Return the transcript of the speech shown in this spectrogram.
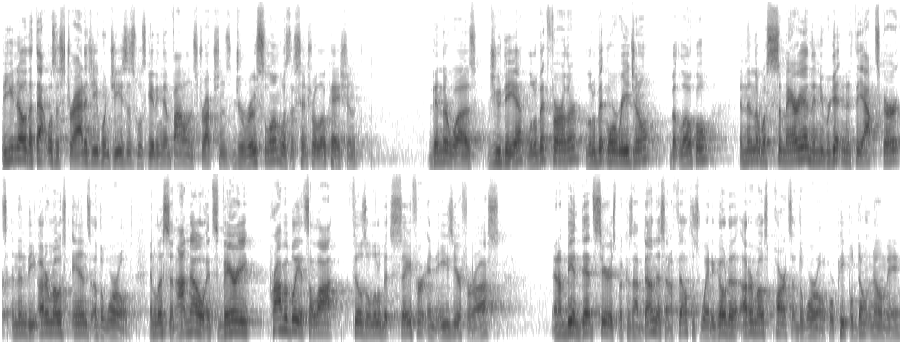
Do you know that that was a strategy when Jesus was giving them final instructions? Jerusalem was the central location. Then there was Judea, a little bit further, a little bit more regional, but local. And then there was Samaria, and then you were getting into the outskirts, and then the uttermost ends of the world. And listen, I know it's very, probably it's a lot, feels a little bit safer and easier for us. And I'm being dead serious because I've done this and I felt this way to go to the uttermost parts of the world where people don't know me,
